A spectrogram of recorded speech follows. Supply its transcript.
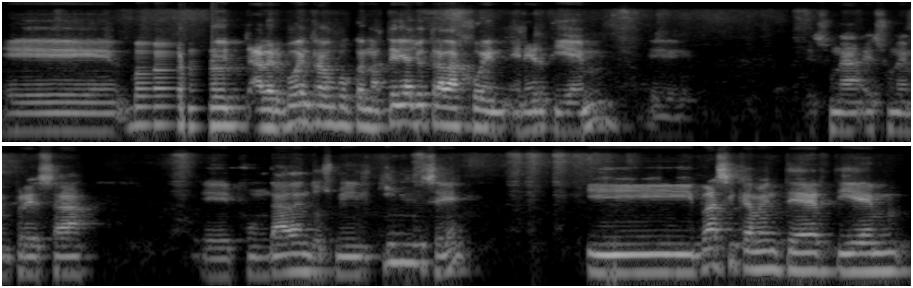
bueno, a ver, voy a entrar un poco en materia. Yo trabajo en, en RTM, es, una, es una empresa fundada en 2015 y básicamente RTM,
